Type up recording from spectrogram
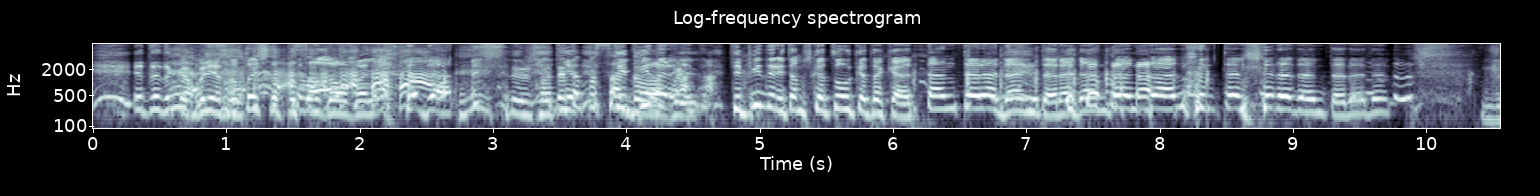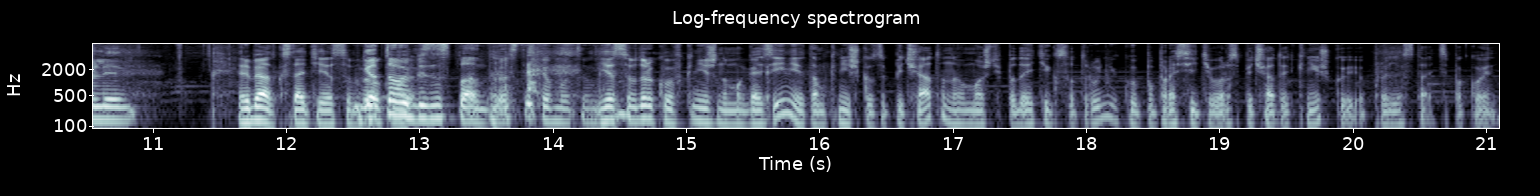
И ты такой, блин, ну точно посадобль. Вот это ты посадобль. пидор, ты пидор, и там шкатулка такая. тан тарадан тарадан тан тан тан тарадан тарадан Блин. Ребят, кстати, если вдруг, Готовый вы, бизнес-план просто кому-то. если вдруг вы в книжном магазине, и там книжка запечатана, вы можете подойти к сотруднику и попросить его распечатать книжку и ее пролистать спокойно.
